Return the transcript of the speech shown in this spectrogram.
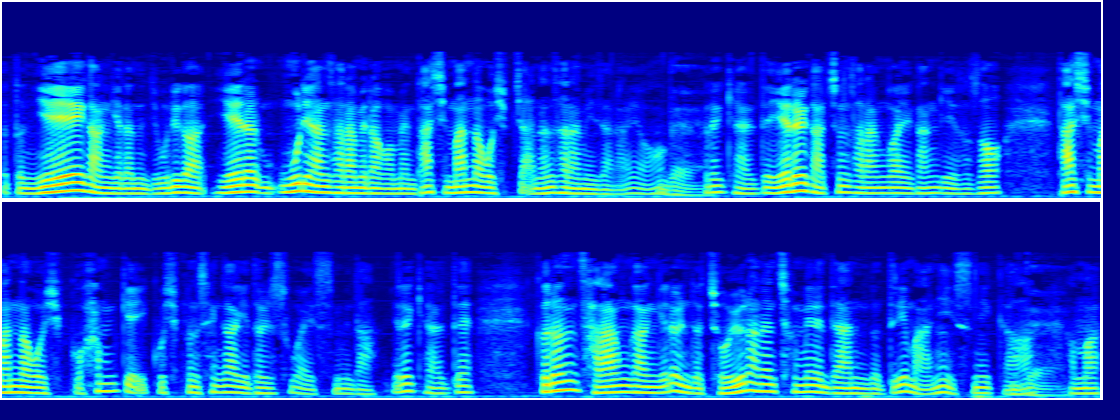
어떤 예의 관계라든지 우리가 예를 무리한 사람이라고 하면 다시 만나고 싶지 않은 사람이잖아요. 네. 그렇게 할 때 예를 갖춘 사람과의 관계에 있어서 다시 만나고 싶고 함께 있고 싶은 생각이 들 수가 있습니다. 이렇게 할 때 그런 사람 관계를 이제 조율하는 측면에 대한 것들이 많이 있으니까 네. 아마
